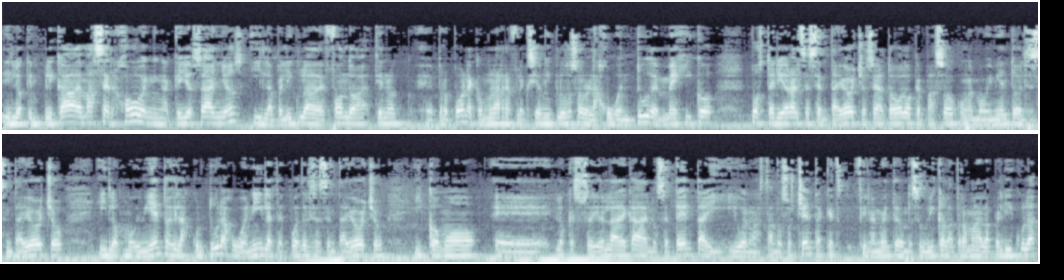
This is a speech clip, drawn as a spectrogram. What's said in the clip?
y lo que implicaba además ser joven en aquellos años y la película de fondo tiene, eh, propone como una reflexión incluso sobre la juventud en México posterior al 68, o sea, todo lo que pasó con el movimiento del 68 y los movimientos y las culturas juveniles después del 68 y cómo eh, lo que sucedió en la década de los 70 y, bueno, hasta los 80, que es finalmente donde se ubica la trama de la película,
